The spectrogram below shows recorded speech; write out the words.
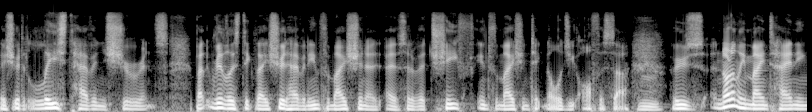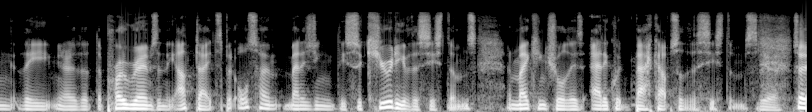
they should at least have insurance. But realistically, they should have an information, a, a sort of a chief information technology officer, mm. who's not only maintaining the you know the, the programs and the updates, but also managing the security of the systems and making sure there's adequate backups of the systems. Yeah. So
